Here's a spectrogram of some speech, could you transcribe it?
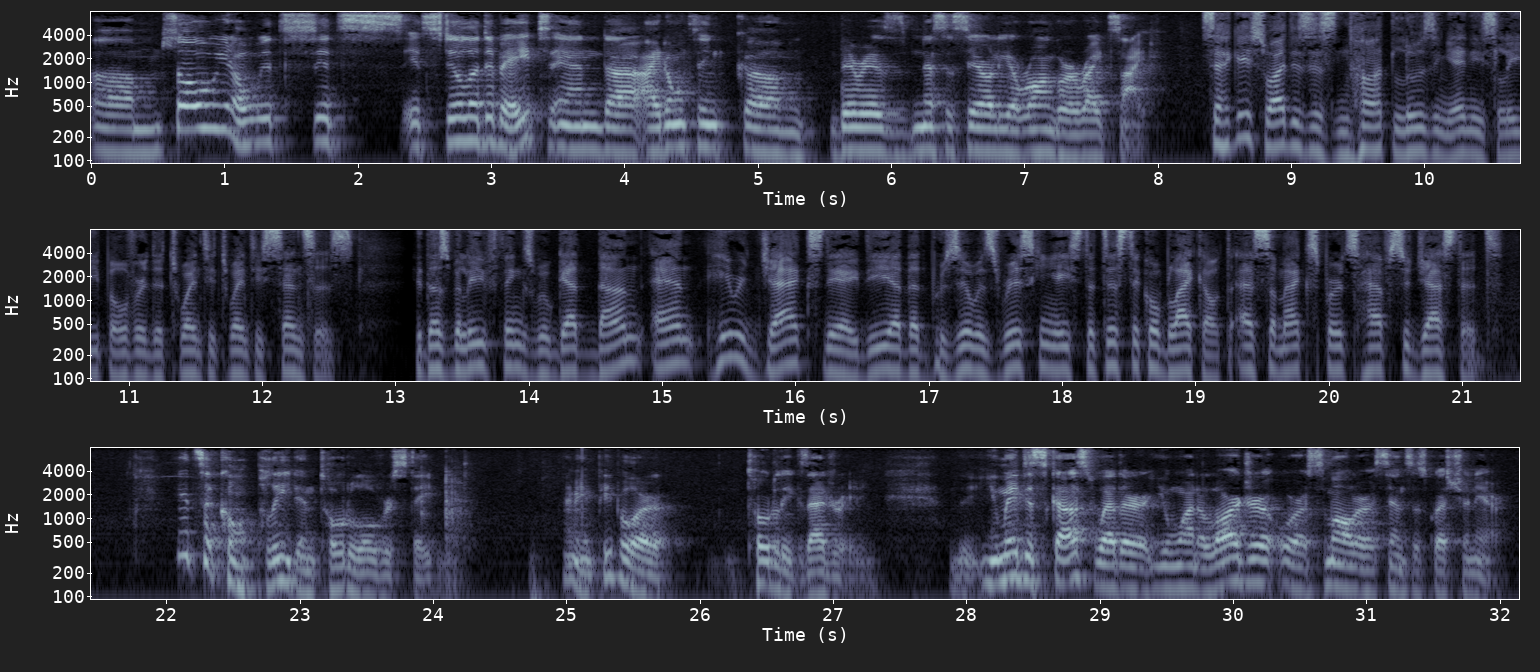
Um, so you know, it's it's it's still a debate, and uh, I don't think um, there is necessarily a wrong or a right side. Sergei Soares is not losing any sleep over the 2020 census. He does believe things will get done, and he rejects the idea that Brazil is risking a statistical blackout, as some experts have suggested. It's a complete and total overstatement. I mean, people are totally exaggerating. You may discuss whether you want a larger or a smaller census questionnaire,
